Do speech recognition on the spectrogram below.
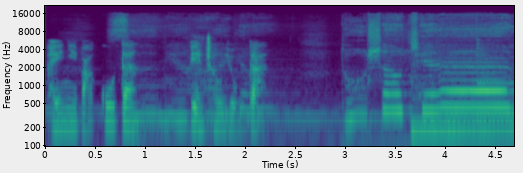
陪你把孤单变成勇敢。多少煎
